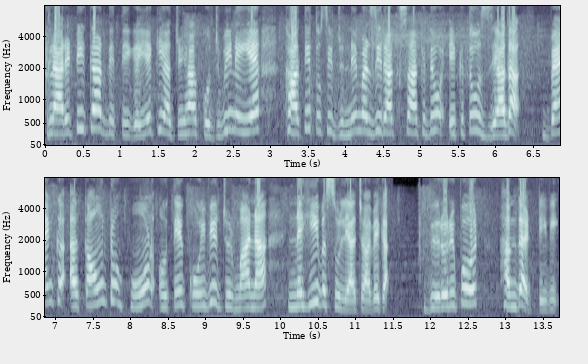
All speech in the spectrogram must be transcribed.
ਕਲੈਰਿਟੀ ਕਰ ਦਿੱਤੀ ਗਈ ਹੈ ਕਿ ਅਜਿਹਾ ਕੁਝ ਵੀ ਨਹੀਂ ਹੈ। ਖਾਤੇ ਤੁਸੀਂ ਜਿੰਨੇ ਮਰਜ਼ੀ ਰੱਖ ਸਕਦੇ ਹੋ, ਇੱਕ ਤੋਂ ਜ਼ਿਆਦਾ ਬੈਂਕ ਅਕਾਊਂਟ ਹੋਣ ਉਤੇ ਕੋਈ ਵੀ ਜੁਰਮਾਨਾ ਨਹੀਂ ਵਸੂਲਿਆ ਜਾਵੇਗਾ। Bureau report, Hamdard TV.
